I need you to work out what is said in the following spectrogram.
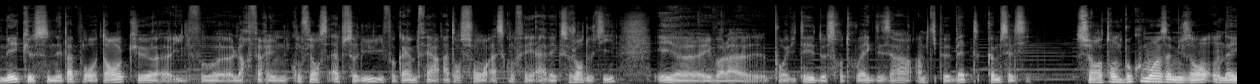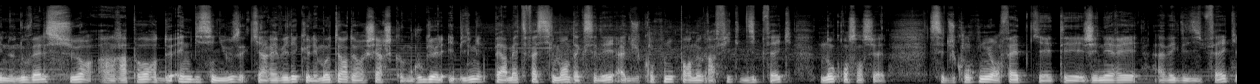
mais que ce n'est pas pour autant qu'il faut leur faire une confiance absolue. Il faut quand même faire attention à ce qu'on fait avec ce genre d'outils et, et voilà, pour éviter de se retrouver avec des erreurs un petit peu bêtes comme celle-ci. Sur un ton beaucoup moins amusant, on a une nouvelle sur un rapport de NBC News qui a révélé que les moteurs de recherche comme Google et Bing permettent facilement d'accéder à du contenu pornographique deepfake non consensuel. C'est du contenu en fait qui a été généré avec des deepfakes,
